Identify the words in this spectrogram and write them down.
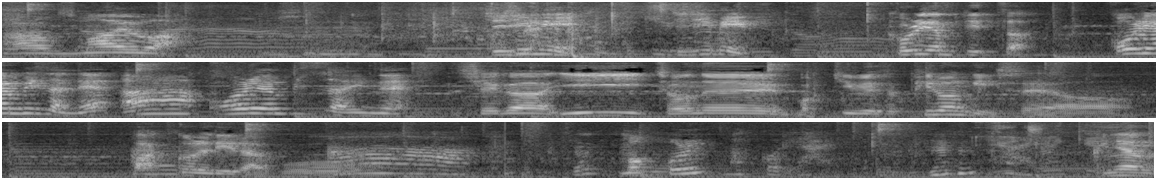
아 마이와. 지짐이 지짐이 코리안 피자. 코리안 피자네? 아 코리안 피자 있네. 제가 이 전을 먹기 위해서 필요한 게 있어요. 막걸리라고. 아. 막걸리? 막걸리 그냥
